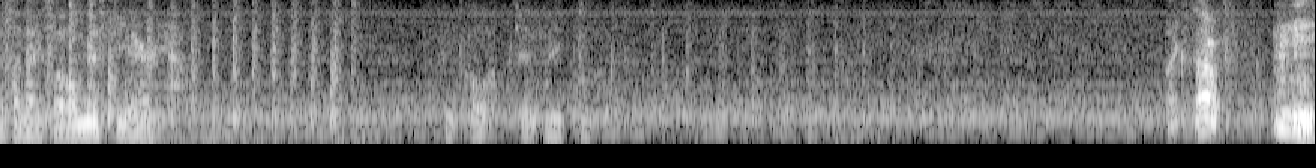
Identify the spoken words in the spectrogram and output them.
us a nice little misty area. And pull up, gently pull up. Like so.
